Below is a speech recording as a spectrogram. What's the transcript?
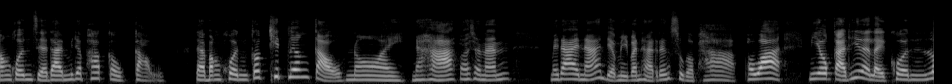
บางคนเสียดายมิตรภาพเก่าๆแต่บางคนก็คิดเรื่องเก่านอยนะคะ เพราะฉะนั้น ไม่ได้นะ เดี๋ยวมีปัญหาเรื่องสุขภาพ เพราะว่ามีโอกาสที่หลาย ๆ คนโร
